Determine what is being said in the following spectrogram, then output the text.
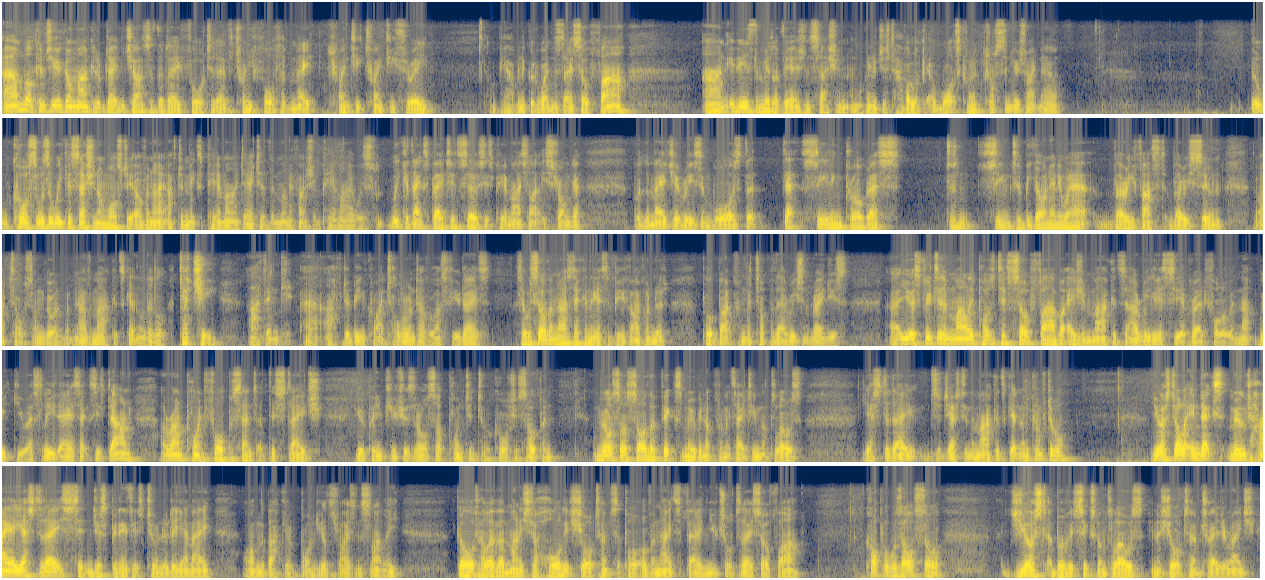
And welcome to your Go Market Update and Charts of the Day for today, the 24th of May 2023. Hope you're having a good Wednesday so far. And it is the middle of the Asian session, and we're going to just have a look at what's coming across the news right now. Of course, there was a weaker session on Wall Street overnight after mixed PMI data. The manufacturing PMI was weaker than expected, services PMI slightly stronger. But the major reason was that debt ceiling progress doesn't seem to be going anywhere very fast, very soon. There are talks ongoing, but now the market's getting a little touchy, I think, uh, after being quite tolerant over the last few days. So we saw the Nasdaq and the S&P 500 pulled back from the top of their recent ranges. Uh, US futures are mildly positive so far, but Asian markets are really a sea of red following that weak US lead. ASX is down around 0.4% at this stage. European futures are also pointing to a cautious open. And we also saw the VIX moving up from its 18 month lows yesterday, suggesting the market's getting uncomfortable. US dollar index moved higher yesterday, sitting just beneath its 200 EMA on the back of bond yields rising slightly. Gold, however, managed to hold its short term support overnight, it's fairly neutral today so far. Copper was also just above its six month lows in a short term trading range.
